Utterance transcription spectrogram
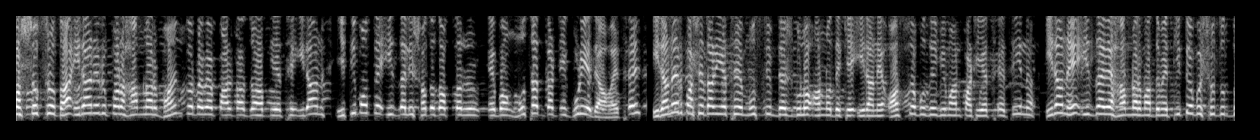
দর্শক শ্রোতা, ইরানের উপর হামলার ভয়ঙ্করভাবে পাল্টা জবাব দিয়েছে ইরান। ইতিমধ্যে ইসরায়েলি সদর দপ্তর এবং মুসাদ ঘাঁটি গুড়িয়ে দেওয়া হয়েছে। ইরানের পাশে দাঁড়িয়েছে মুসলিম দেশগুলো, অন্যদিকে ইরানে অস্ত্রপুঁজি বিমান পাঠিয়েছে চীন। ইরানে ইসরায়েলের হামলার মাধ্যমে তৃতীয় বিশ্বযুদ্ধ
